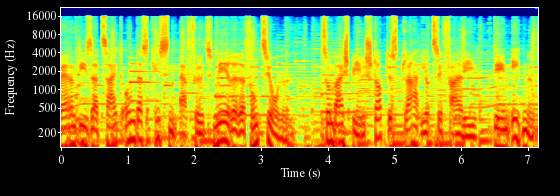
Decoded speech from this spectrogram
Während dieser Zeit um das Kissen erfüllt mehrere Funktionen. Zum Beispiel stoppt es Plagiocephalie, den ebenen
